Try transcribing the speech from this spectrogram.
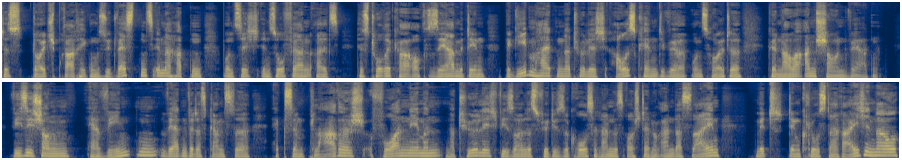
des deutschsprachigen Südwestens innehatten und sich insofern als Historiker auch sehr mit den Begebenheiten natürlich auskennen, die wir uns heute genauer anschauen werden. Wie Sie schon erwähnten, werden wir das Ganze exemplarisch vornehmen. Natürlich, wie soll es für diese große Landesausstellung anders sein? Mit dem Kloster Reichenau,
